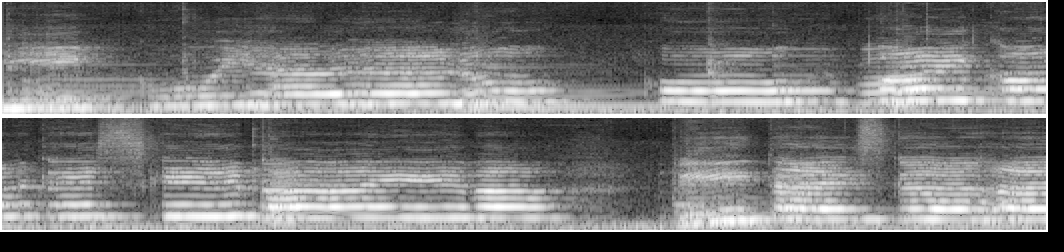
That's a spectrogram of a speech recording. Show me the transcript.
Pikkujälä nukkuu, vaikon keskipäivä. Pitäisköhän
